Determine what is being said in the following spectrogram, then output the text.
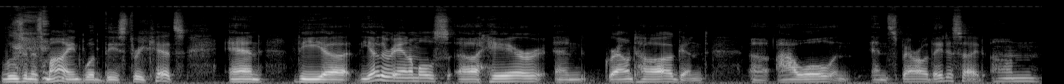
losing his mind with these three kids, and the uh, the other animals, uh, hare and groundhog and uh, owl and and sparrow, they decide, um,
